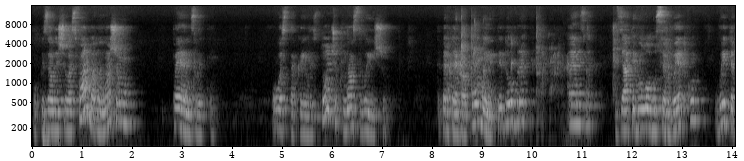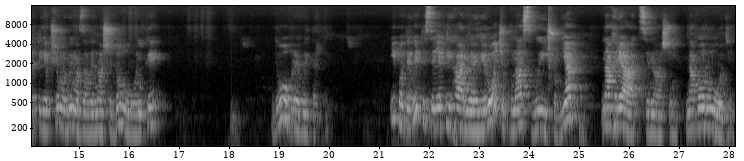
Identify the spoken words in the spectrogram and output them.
Поки залишилась фарба на нашому пензлику. Ось такий листочок у нас вийшов. Тепер треба помити добре пензлик, взяти вологу серветку, витерти, якщо ми вимазали наші долоньки. Добре витерти. І подивитися, який гарний огірочок в нас вийшов. Як на грядці нашій, на городі.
